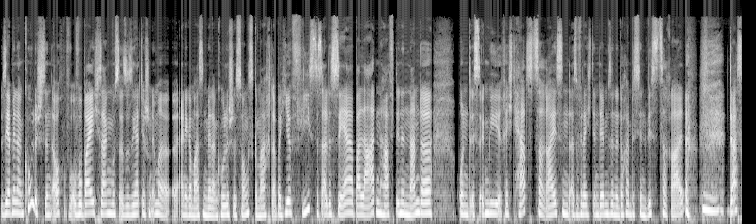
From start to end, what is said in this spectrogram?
sehr melancholisch sind auch, wobei ich sagen muss, also sie hat ja schon immer äh, einigermaßen melancholische Songs gemacht, aber hier fließt das alles sehr balladenhaft ineinander und ist irgendwie recht herzzerreißend, also vielleicht in dem Sinne doch ein bisschen viszeral. Mhm. Das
